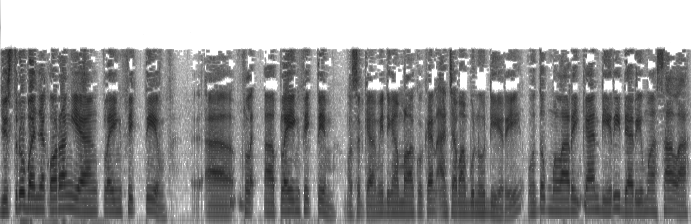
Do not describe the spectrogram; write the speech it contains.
Justru banyak orang yang playing victim, uh, uh, playing victim, maksud kami dengan melakukan ancaman bunuh diri untuk melarikan diri dari masalah.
